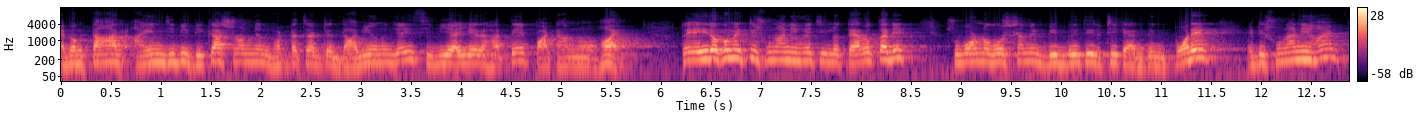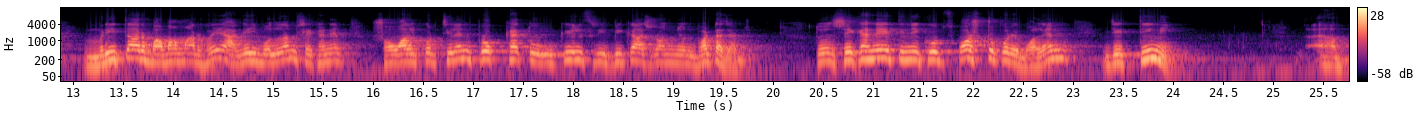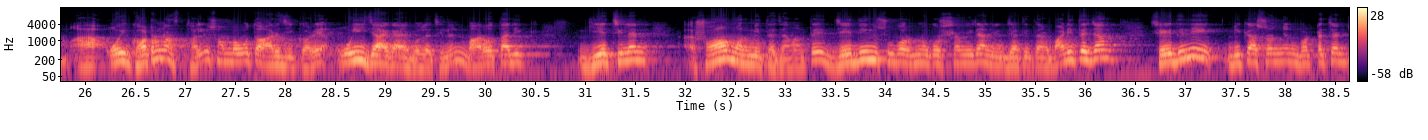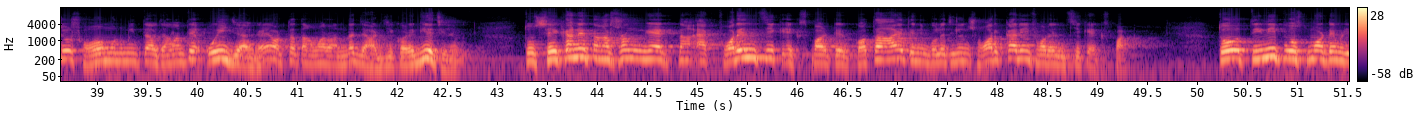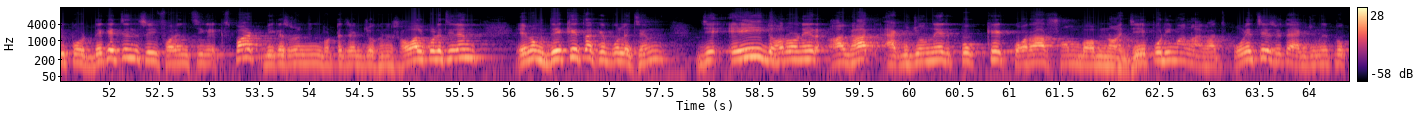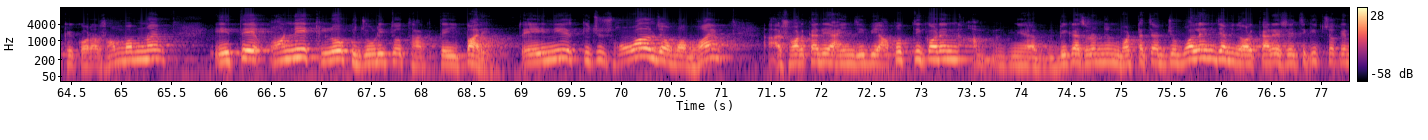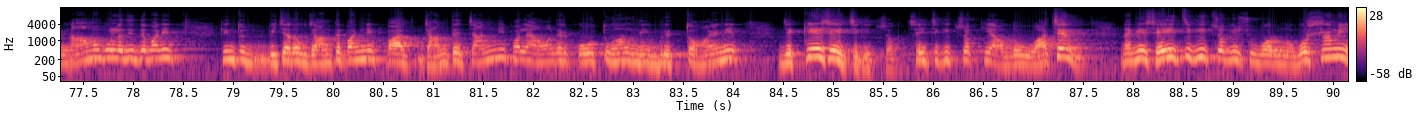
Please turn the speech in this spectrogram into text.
এবং তার আইনজীবী বিকাশ রঞ্জন ভট্টাচার্যের দাবি অনুযায়ী সিবিআইয়ের হাতে পাঠানো হয়। তো এইরকম একটি শুনানি হয়েছিল তেরো তারিখ। সুবর্ণ গোস্বামীর বিবৃতির ঠিক একদিন পরে এটি শুনানি হয়। মৃতার বাবা মার হয়ে আগেই বললাম, সেখানে সওয়াল করছিলেন প্রখ্যাত উকিল শ্রী বিকাশ রঞ্জন ভট্টাচার্য। তো সেখানে তিনি খুব স্পষ্ট করে বলেন যে তিনি ওই ঘটনাস্থলে সম্ভবত আরজি করে ওই জায়গায় বলেছিলেন, বারো তারিখ গিয়েছিলেন সহমর্মিতা জানাতে, যেদিন সুবর্ণ গোস্বামীরা নির্যাতিতার বাড়িতে যান সেই দিনই বিকাশ রঞ্জন ভট্টাচার্য সহমর্মিতা জানাতে ওই জায়গায় অর্থাৎ আমার আন্দাজ আরজি করে গিয়েছিলেন। তো সেখানে তার সঙ্গে এক এক ফরেন্সিক এক্সপার্টের কথা হয়, তিনি বলেছিলেন, সরকারি ফরেন্সিক এক্সপার্ট তো তিনি পোস্টমর্টেম রিপোর্ট দেখেছেন, সেই ফরেন্সিক এক্সপার্ট বিকাশ রঞ্জন ভট্টাচার্য ওখানে সওয়াল করেছিলেন এবং দেখে তাকে বলেছেন যে এই ধরনের আঘাত একজনের পক্ষে করা সম্ভব নয়। যে পরিমাণ আঘাত পড়েছে সেটা একজনের পক্ষে করা সম্ভব নয়। এতে অনেক লোক জড়িত থাকতেই পারে। তো এই নিয়ে কিছু সওয়াল জবাব হয়। সরকারি আইনজীবী আপত্তি করেন। বিকাশ রঞ্জন ভট্টাচার্য বলেন যে, আমি দরকারে সেই চিকিৎসকের নামও বলে দিতে পারি। কিন্তু বিচারক জানতে পাননি বা জানতে চাননি, ফলে আমাদের কৌতূহল নিবৃত্ত হয়নি যে কে সেই চিকিৎসক? সেই চিকিৎসক কি আদৌ আছেন? নাকি সেই চিকিৎসকই সুবর্ণ গোস্বামী?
